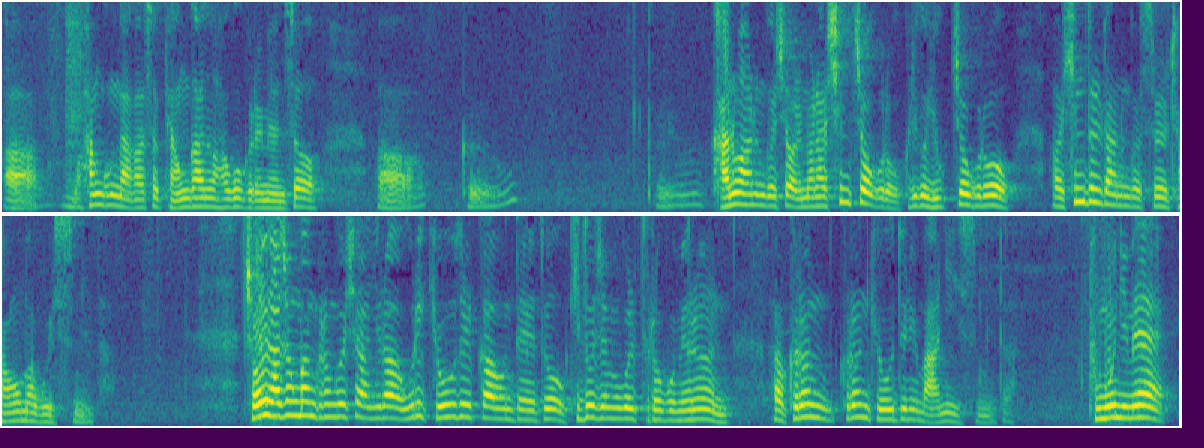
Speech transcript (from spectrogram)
뭐 한국 나가서 병간호하고 그러면서 그, 그 간호하는 것이 얼마나 심적으로 그리고 육적으로 힘들다는 것을 경험하고 있습니다. 저희 가정만 그런 것이 아니라 우리 교우들 가운데에도 기도 제목을 들어보면은 그런 그런 교우들이 많이 있습니다. 부모님의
